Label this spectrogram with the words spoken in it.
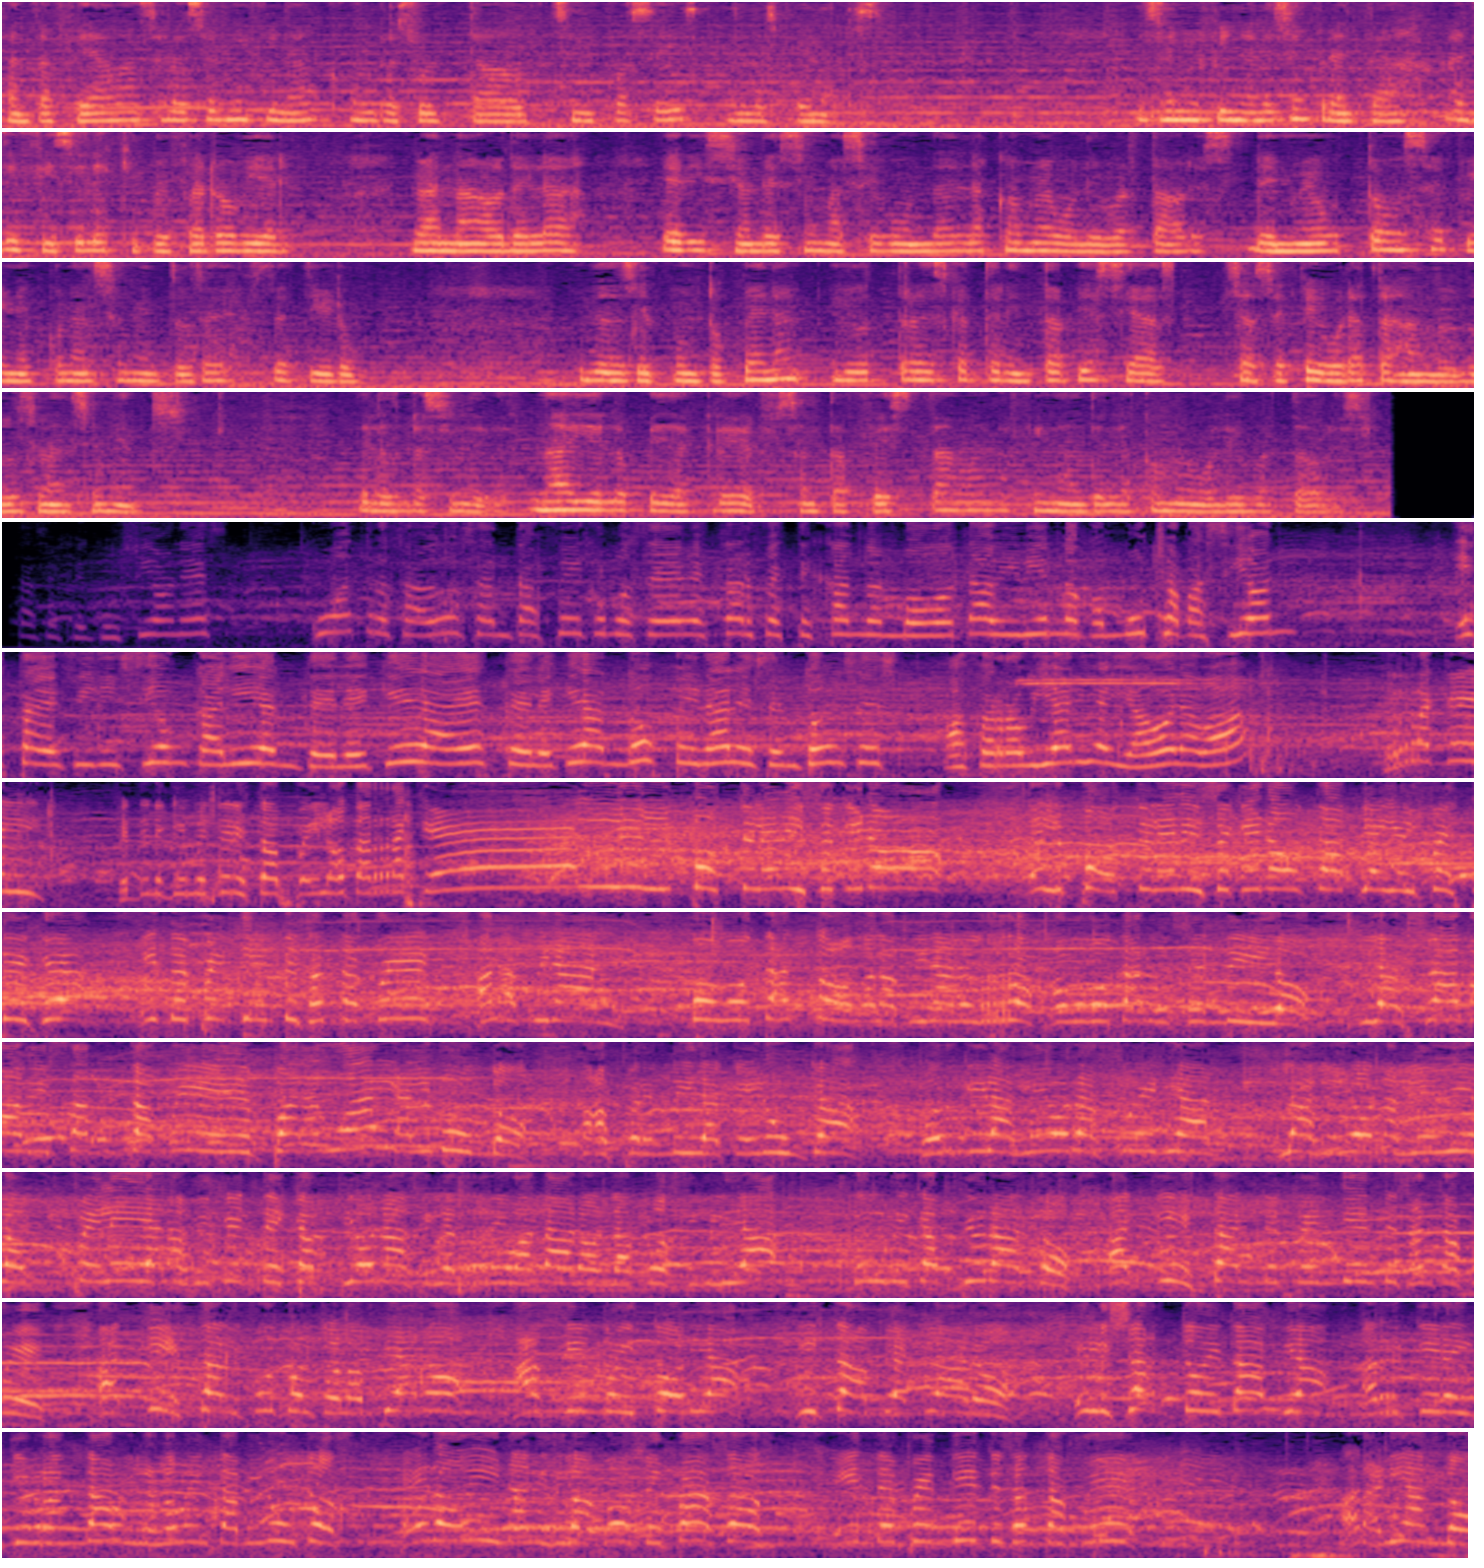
Santa Fe avanza a la semifinal con resultado 5 a 6 en los penales. En semifinales se enfrenta al difícil equipo ferroviario, ganador de la edición décima segunda de la Conmebol Libertadores. De nuevo todo se define con lanzamientos de, de tiro desde el punto penal y otra vez Catherine Tapia se hace, se hace figura atajando dos lanzamientos de los brasileños. Nadie lo podía creer, Santa Fe estaba en la final de la Conmebol Libertadores. ejecuciones. 4 a 2 Santa Fe, como se debe estar festejando en Bogotá, viviendo con mucha pasión esta definición caliente. Le queda a este, le quedan dos penales entonces a Ferroviaria y ahora va Raquel, que tiene que meter esta pelota. Raquel. El poste le dice que no. El poste le dice que no. Tapia y el festeja. Independiente Santa Fe a la final. Bogotá, toda la final, el rojo Bogotá encendido. La llama de Santa Fe, de Paraguay al mundo, más prendida que nunca, porque las leonas sueñan, las leonas le dieron pelea a las vigentes campeonas y le arrebataron la posibilidad del bicampeonato. Aquí está Independiente Santa Fe, aquí está el fútbol colombiano haciendo historia y Tapia, claro, el llanto de Tapia, arquera inquebrantable en los 90 minutos, heroína desde los 12 pasos, Independiente Santa Fe, arañando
